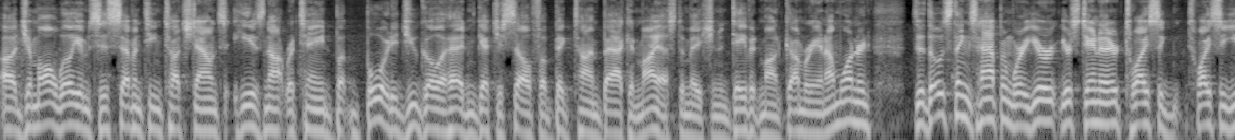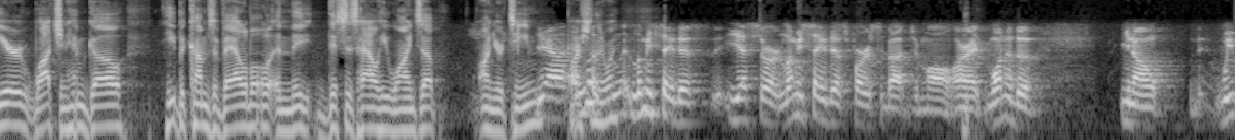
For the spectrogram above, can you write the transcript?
uh, Jamaal Williams, his 17 touchdowns, he is not retained. But boy, did you go ahead and get yourself a big time back, in my estimation, and David Montgomery. And I'm wondering, do those things happen where you're you're standing there twice a twice a year watching him go? He becomes available, and the, this is how he winds up on your team? Yeah, let, let, me say this. Yes, sir. Let me say this first about Jamaal. All right, one of the, you know, we.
